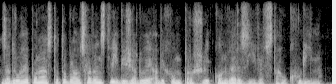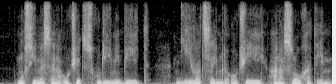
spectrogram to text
Za druhé po nás toto blahoslavenství vyžaduje, abychom prošli konverzí ve vztahu k chudým. Musíme se naučit s chudými být, dívat se jim do očí a naslouchat jim.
